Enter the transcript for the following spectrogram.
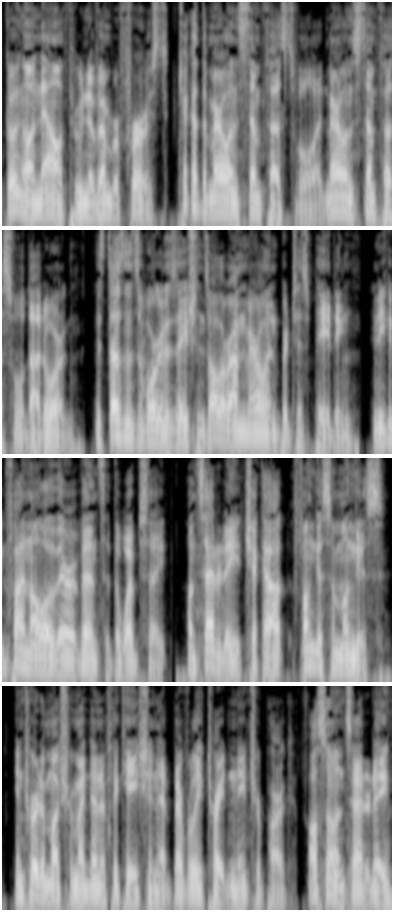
Going on now through November 1st, check out the Maryland STEM Festival at marylandstemfestival.org. There's dozens of organizations all around Maryland participating, and you can find all of their events at the website. On Saturday, check out Fungus Among Us, Intro to Mushroom Identification at Beverly Triton Nature Park. Also on Saturday,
